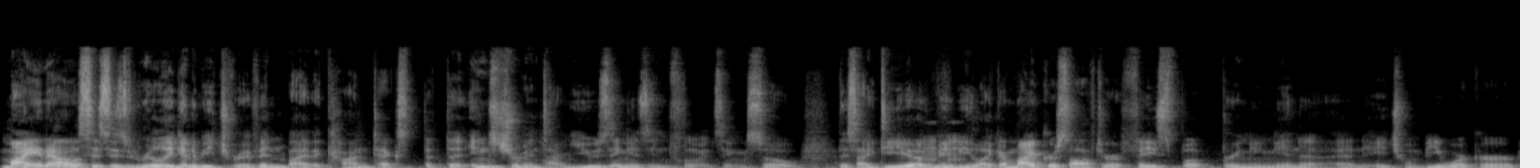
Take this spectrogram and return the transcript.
My analysis is really going to be driven by the context that the instrument I'm using is influencing. So, this idea of mm-hmm. maybe like a Microsoft or a Facebook bringing in a, an H 1B worker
